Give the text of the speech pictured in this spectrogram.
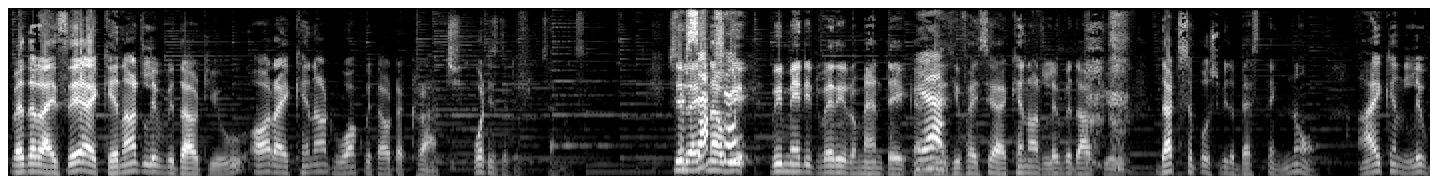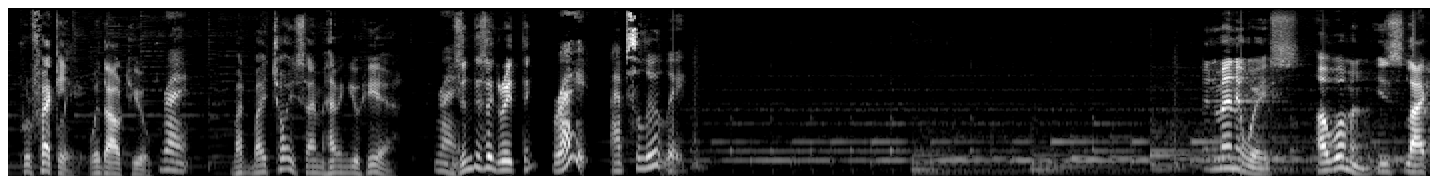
Whether I say I cannot live without you or I cannot walk without a crutch, what is the difference, I'm asking? See, right now we… We made it very romantic and Yeah. if I say I cannot live without you, that's supposed to be the best thing. No, I can live perfectly without you, Right, but by choice I'm having you here. right. Isn't this a great thing? Right, absolutely. Many ways, a woman is like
